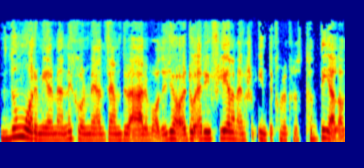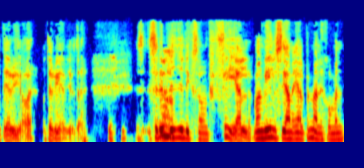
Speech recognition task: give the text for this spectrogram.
når mer människor med vem du är och vad du gör, då är det ju flera människor som inte kommer att kunna ta del av det du gör och det du erbjuder. Så det blir liksom fel. Man vill så gärna hjälpa människor men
